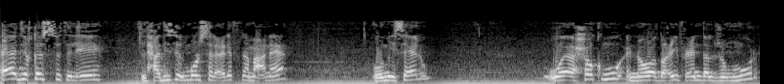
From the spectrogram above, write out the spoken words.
ادي قصة الإيه؟ الحديث المرسل عرفنا معناه ومثاله وحكمه إن هو ضعيف عند الجمهور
